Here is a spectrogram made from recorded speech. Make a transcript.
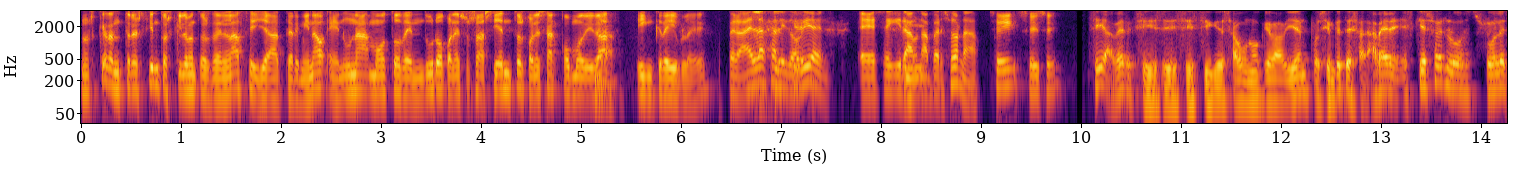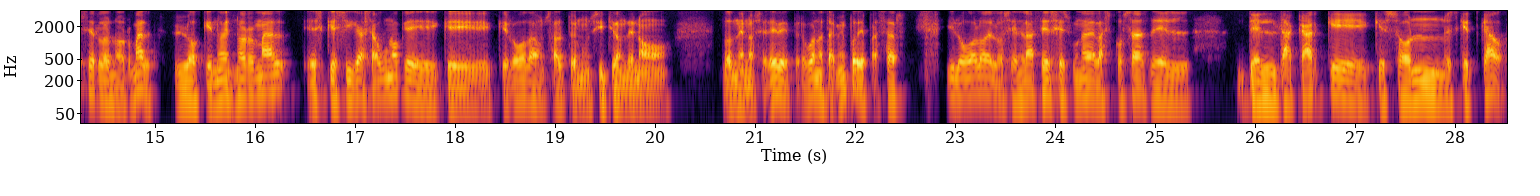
nos quedan 300 kilómetros de enlace y ya terminado en una moto de enduro con esos asientos, con esa comodidad. Increíble, ¿eh? Pero a él le ha salido bien. Eh, seguir a una persona. Sí, sí, sí. Sí, a ver, si, si, si, sigues a uno que va bien, pues siempre te sale. A ver, es que eso es lo, suele ser lo normal. Lo que no es normal es que sigas a uno que, que, que luego da un salto en un sitio donde no, donde no se debe. Pero bueno, también puede pasar. Y luego lo de los enlaces es una de las cosas del, del Dakar que, que son. Es que, claro,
